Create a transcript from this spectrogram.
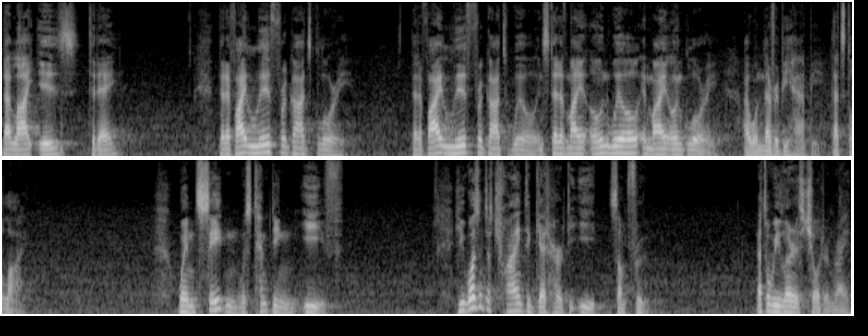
That lie is today? that if I live for God's glory, that if I live for God's will instead of my own will and my own glory, I will never be happy. That's the lie. When Satan was tempting Eve, he wasn't just trying to get her to eat some fruit. That's what we learn as children, right?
